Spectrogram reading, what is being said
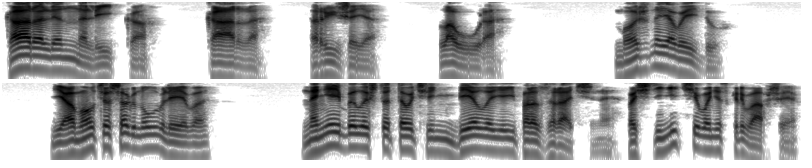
Каролен Лика, Карра, рыжая, Лаура. «Можно я войду?» Я молча шагнул влево. На ней было что-то очень белое и прозрачное, почти ничего не скрывавшее,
